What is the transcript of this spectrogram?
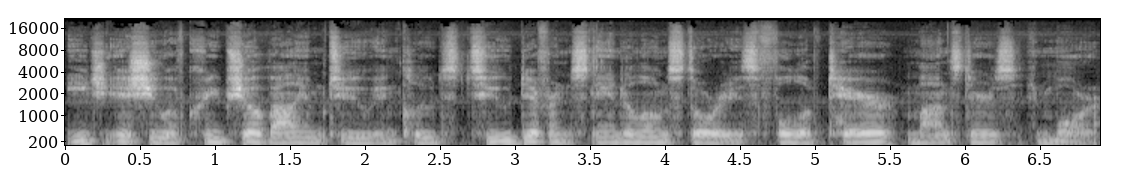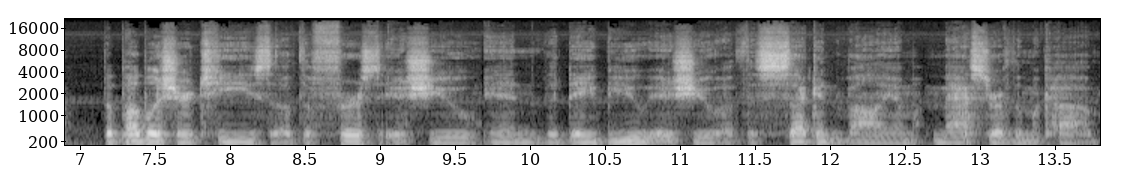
Each issue of Creepshow Volume 2 includes two different standalone stories full of terror, monsters, and more. The publisher teased of the first issue in the debut issue of the second volume, Master of the Macabre.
